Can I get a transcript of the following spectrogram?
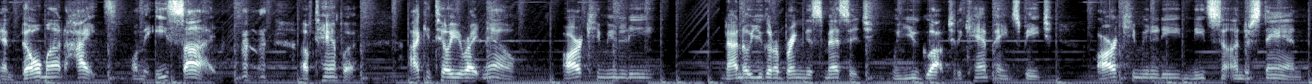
and Belmont Heights on the east side of Tampa, I can tell you right now, our community, and I know you're going to bring this message when you go out to the campaign speech, our community needs to understand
